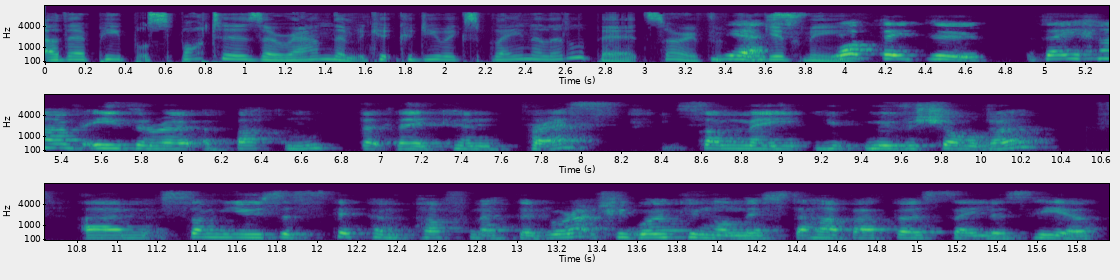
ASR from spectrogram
are there people spotters around them? Could, could you explain a little bit? Sorry, for, yes. forgive me. What they do, they have either a, a button that they can press. Some may move a shoulder. Um, some use a sip and puff method. We're actually working on this to have our first sailors here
